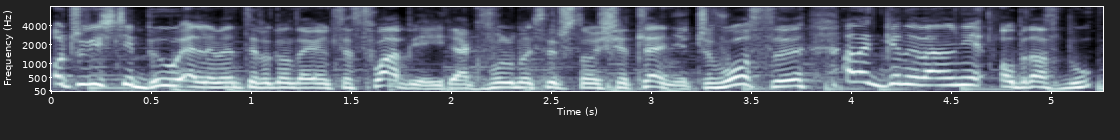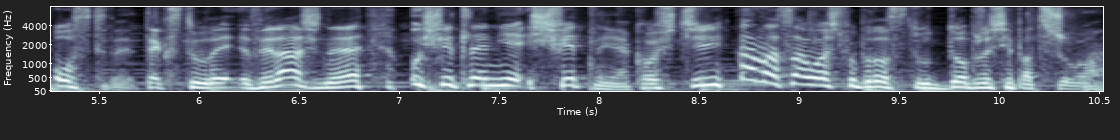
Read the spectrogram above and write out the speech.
Oczywiście były elementy wyglądające słabiej, jak wolumetryczne oświetlenie czy włosy, ale generalnie obraz był ostry, tekstury wyraźne, oświetlenie świetnej jakości, a na całość po prostu dobrze się patrzyło.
